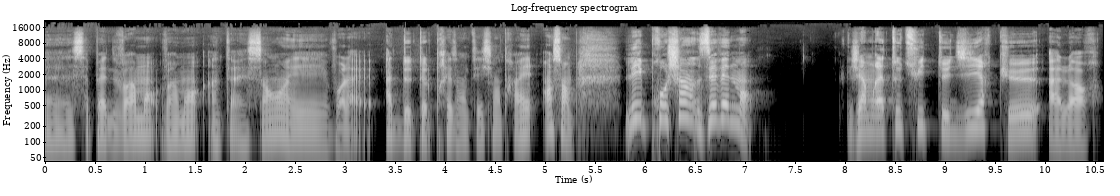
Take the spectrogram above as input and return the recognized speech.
Euh, ça peut être vraiment, vraiment intéressant. Et voilà, hâte de te le présenter si on travaille ensemble. Les prochains événements. J'aimerais tout de suite te dire que, alors,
